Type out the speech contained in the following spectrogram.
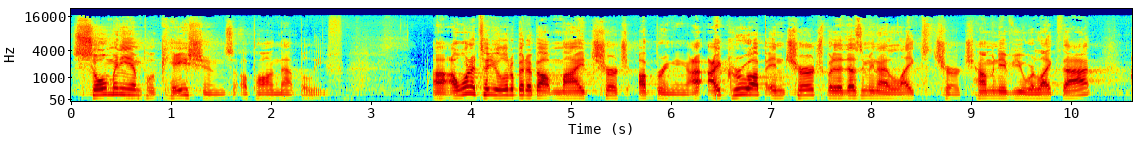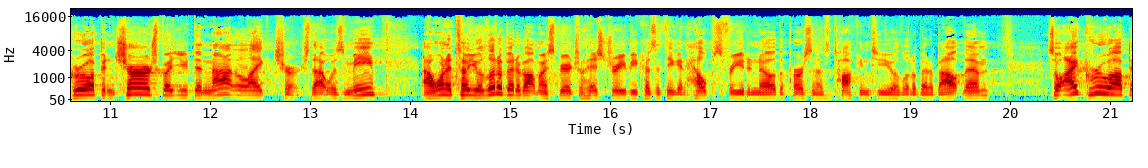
so many implications upon that belief. Uh, I want to tell you a little bit about my church upbringing. I, I grew up in church, but it doesn't mean I liked church. How many of you were like that? Grew up in church, but you did not like church. That was me. I want to tell you a little bit about my spiritual history because I think it helps for you to know the person that's talking to you a little bit about them. So I grew up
